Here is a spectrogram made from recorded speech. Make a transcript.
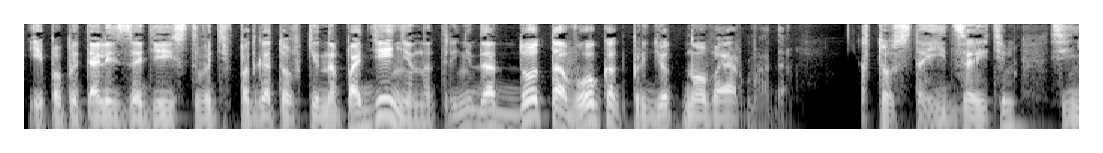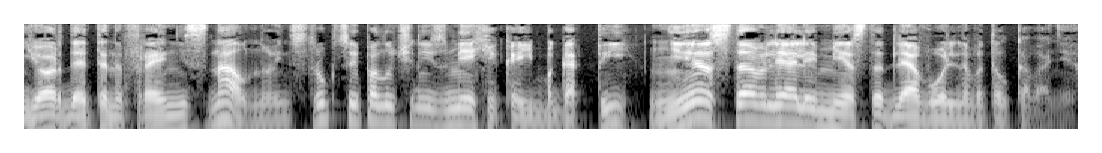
и попытались задействовать в подготовке нападения на Тринидад до того, как придет новая армада. Кто стоит за этим, сеньор де Тенефре не знал, но инструкции, полученные из Мехико и богаты, не оставляли места для вольного толкования.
